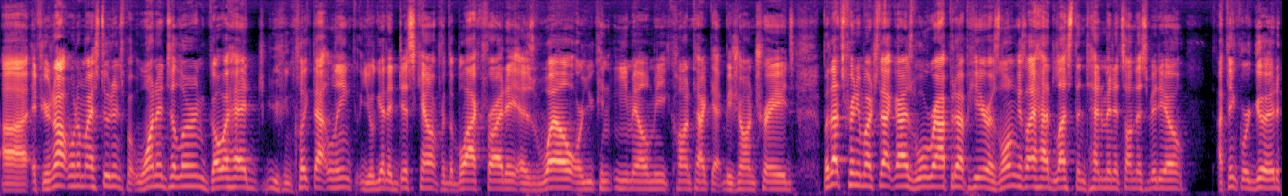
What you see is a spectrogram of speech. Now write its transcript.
Uh, if you're not one of my students but wanted to learn, go ahead. You can click that link. You'll get a discount for the Black Friday as well, or you can email me, contact at Bijan Trades. But that's pretty much that, guys. We'll wrap it up here. As long as I had less than 10 minutes on this video, I think we're good.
